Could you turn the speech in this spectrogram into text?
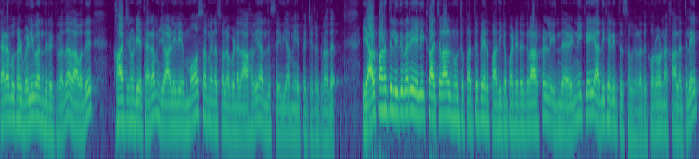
தரவுகள் வெளிவந்திருக்கிறது. அதாவது காற்றினுடைய தரம் யாழிலே மோசம் என சொல்லப்பட்டதாகவே அந்த செய்தி அமைய பெற்றிருக்கிறது. யாழ்ப்பாணத்தில் இதுவரை எலிக்காய்ச்சலால் நூற்று பத்து பேர் பாதிக்கப்பட்டிருக்கிறார்கள். இந்த எண்ணிக்கை அதிகரித்து செல்கிறது. கொரோனா காலத்திலே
